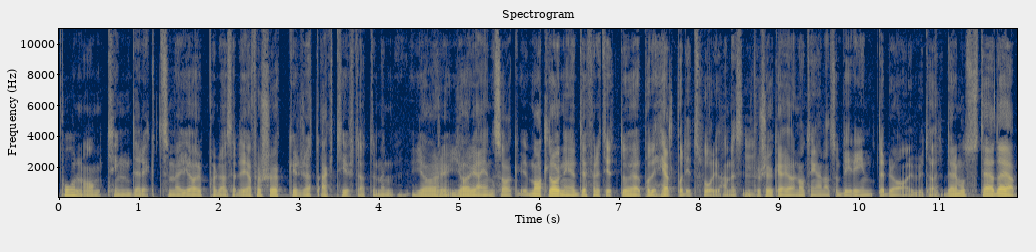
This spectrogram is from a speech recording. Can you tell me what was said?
på någonting direkt som jag gör på det här sättet. Jag försöker rätt aktivt att, men gör, gör jag en sak, matlagning är definitivt, då är jag på det, helt på ditt spår Johannes. Mm. Försöker jag göra någonting annat så blir det inte bra överhuvudtaget. Däremot så städar jag,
